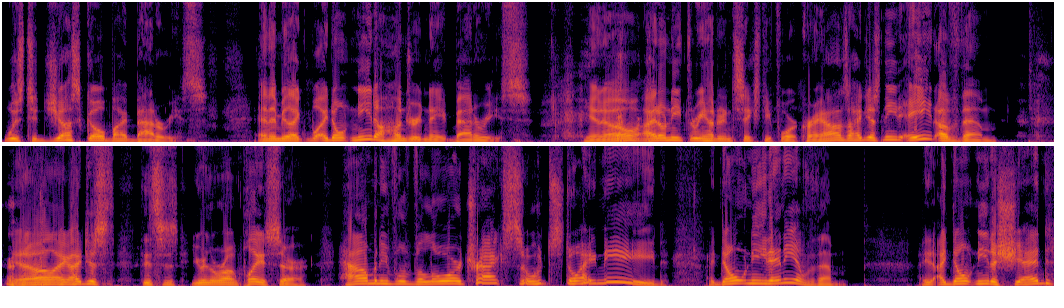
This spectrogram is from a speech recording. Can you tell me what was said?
was to just go buy batteries, and then be like, well, I don't need 108 batteries. You know, I don't need 364 crayons. I just need eight of them. You know, like I just this is you're in the wrong place, sir. How many velour track suits do I need? I don't need any of them. I, I don't need a shed.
